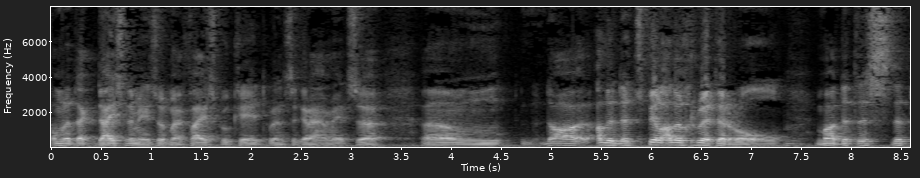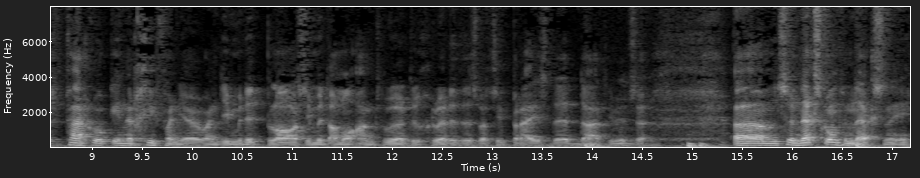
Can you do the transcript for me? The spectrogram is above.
omdat ek duisende mense op my Facebook het, op Instagram het so ehm um, daar alle dit speel al 'n groter rol maar dit is dit verg ook energie van jou want jy moet dit plaas jy moet almal antwoord hoe groot dit is wat se prys dit dat jy weet so Ehm um, so niks kom van niks nie.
